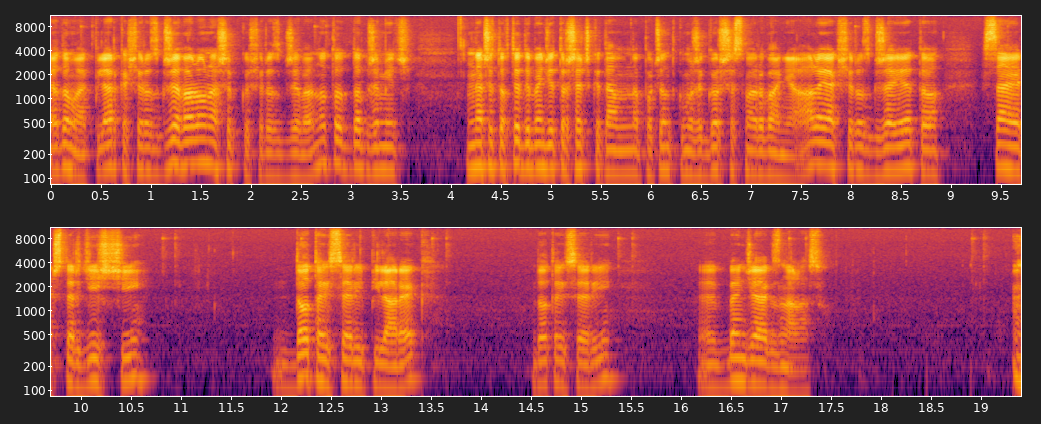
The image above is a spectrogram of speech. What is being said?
wiadomo, jak pilarka się rozgrzewa, ale ona szybko się rozgrzewa, no to dobrze mieć, znaczy to wtedy będzie troszeczkę tam na początku może gorsze smarowanie, ale jak się rozgrzeje, to SAE 40 do tej serii pilarek, do tej serii y, będzie jak znalazł.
